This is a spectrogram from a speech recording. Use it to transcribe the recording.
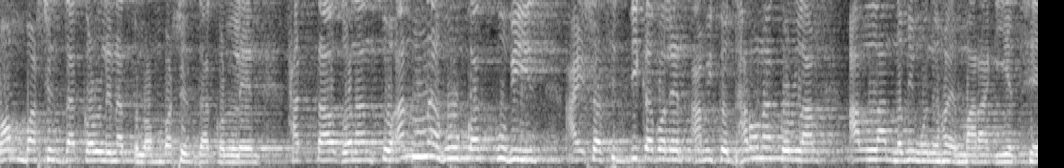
লম্বা সিজদা করলেন, এত লম্বা সিজদা করলেন। হাত্তা জনান্তু আন্নাহু কদ কুবিজ। আয়েশা সিদ্দিকা বলেন, আমি তো ধারণা করলাম আল্লাহ নবী মনে হয় মারা গিয়েছে।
